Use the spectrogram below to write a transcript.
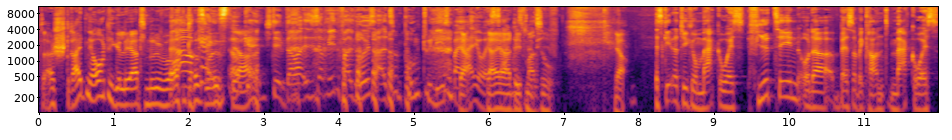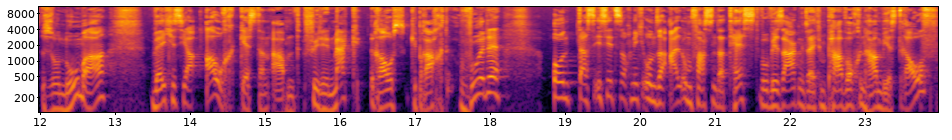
da streiten ja auch die Gelehrten drüber, ja, ob das so ist. Ja. Okay, stimmt. Aber es ist auf jeden Fall größer als ein Punkt-Release bei ja, iOS. Ja, ja, definitiv. So. Ja. Es geht natürlich um macOS 14 oder besser bekannt macOS Sonoma, welches ja auch gestern Abend für den Mac rausgebracht wurde. Und das ist jetzt noch nicht unser allumfassender Test, wo wir sagen, seit ein paar Wochen haben wir es drauf,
